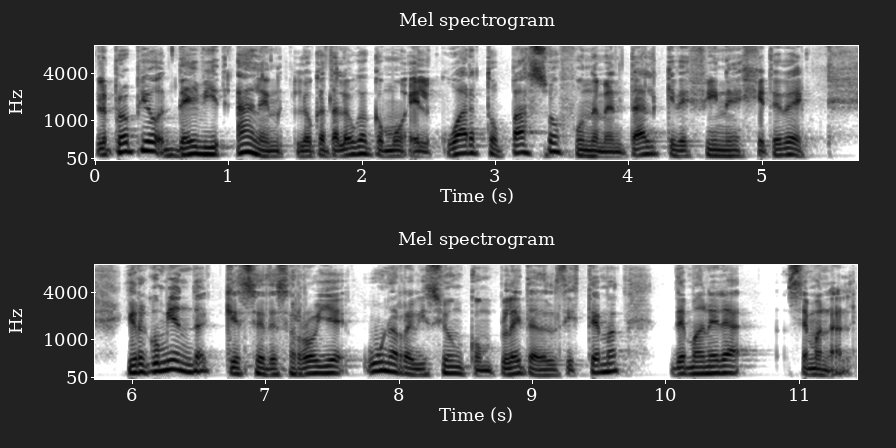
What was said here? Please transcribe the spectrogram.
El propio David Allen lo cataloga como el cuarto paso fundamental que define GTD y recomienda que se desarrolle una revisión completa del sistema de manera semanal.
